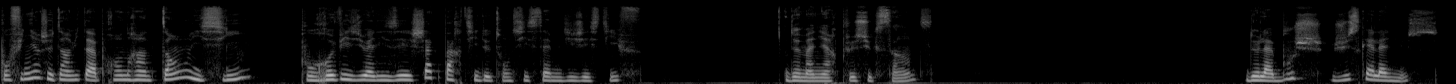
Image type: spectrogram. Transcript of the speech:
Pour finir, je t'invite à prendre un temps ici pour revisualiser chaque partie de ton système digestif de manière plus succincte, de la bouche jusqu'à l'anus,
